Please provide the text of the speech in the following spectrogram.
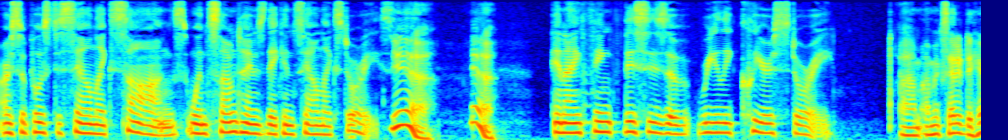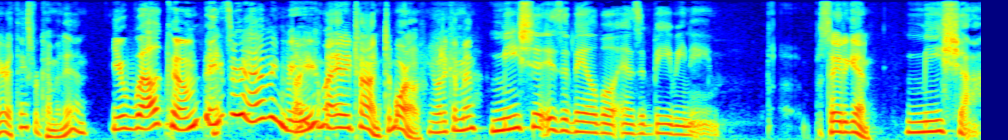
are supposed to sound like songs when sometimes they can sound like stories. Yeah. Yeah. And I think this is a really clear story. Um, I'm excited to hear it. Thanks for coming in. You're welcome. Thanks for having you me. come on anytime. Tomorrow. You want to come in? Measha is available as a baby name. Say it again. Measha.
